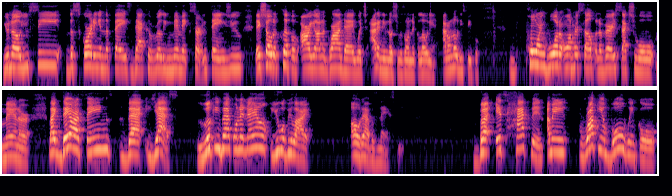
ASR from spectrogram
You know, you see the squirting in the face that could really mimic certain things. You they showed a clip of Ariana Grande, which I didn't even know she was on Nickelodeon. I don't know these people pouring water on herself in a very sexual manner. Like there are things that, yes, looking back on it now, you will be like, oh, that was nasty. But it's happened. I mean, Rocky and Bullwinkle,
